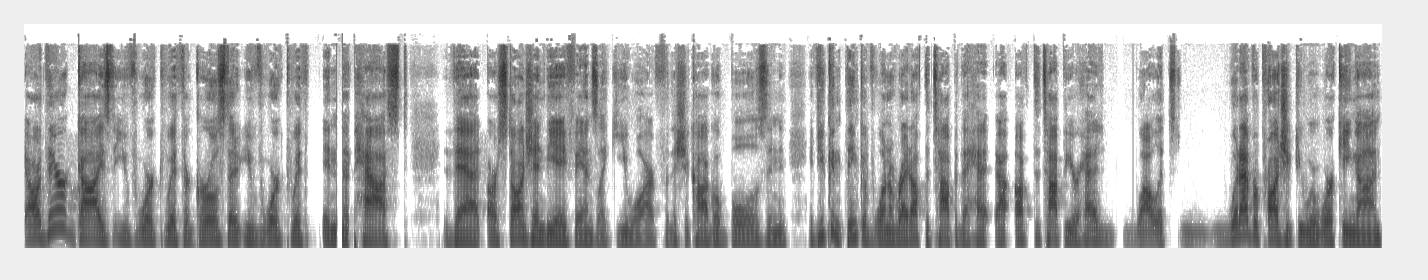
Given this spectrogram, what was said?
are there guys that you've worked with or girls that you've worked with in the past that are staunch NBA fans like you are for the Chicago Bulls? And if you can think of one right off the top of the head uh, off the top of your head while it's whatever project you were working on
